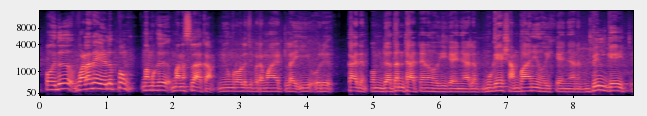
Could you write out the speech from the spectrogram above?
അപ്പോൾ ഇത് വളരെ എളുപ്പം നമുക്ക് മനസ്സിലാക്കാം. ന്യൂമറോളജി പരമായിട്ടുള്ള ഈ ഒരു കാര്യം ഇപ്പം രതൻ ടാറ്റേനെ നോക്കിക്കഴിഞ്ഞാലും മുകേഷ് അംബാനി നോക്കിക്കഴിഞ്ഞാലും ബിൽ ഗേറ്റ്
